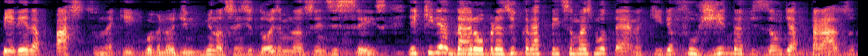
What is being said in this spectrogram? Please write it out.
Pereira Pasto, né, que governou de 1902 a 1906, e queria dar ao Brasil característica mais moderna, queria fugir da visão de atraso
